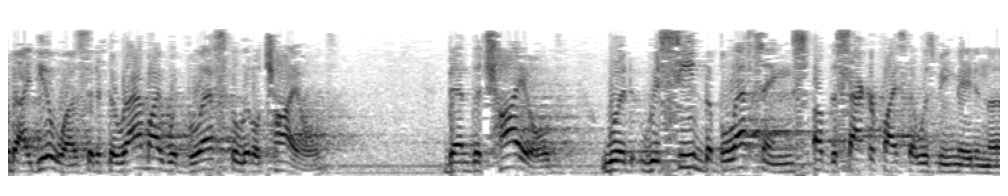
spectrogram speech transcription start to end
Well, the idea was that if the rabbi would bless the little child, then the child would receive the blessings of the sacrifice that was being made in the,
